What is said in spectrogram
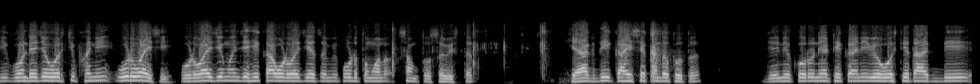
ही गोंड्याच्या वरची फणी उडवायची. उडवायची म्हणजे ही का उडवायची याचं मी पुढे तुम्हाला सांगतो सविस्तर. हे अगदी काही सेकंदात होतं. जेणेकरून या ठिकाणी व्यवस्थित अगदी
